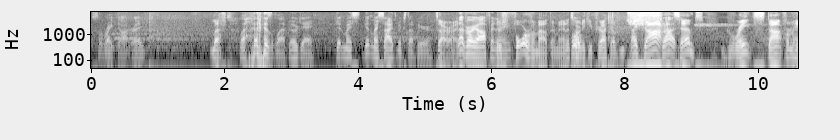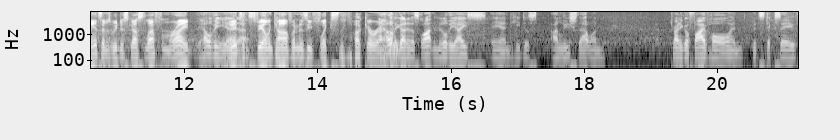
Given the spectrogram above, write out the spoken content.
It's the right dot, right? Left. His left. Okay, getting my getting my sides mixed up here. It's all right. Not very often. There's I- four of them out there, man. It's hard to keep track of. Nice shot, shot. attempt. Great stop from Hanson as we discussed left from right. Helvey had, uh, Hanson's feeling confident as he flicks the puck around. Helvey got in the slot in the middle of the ice, and he just unleashed that one. Trying to go five hole, and good stick save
